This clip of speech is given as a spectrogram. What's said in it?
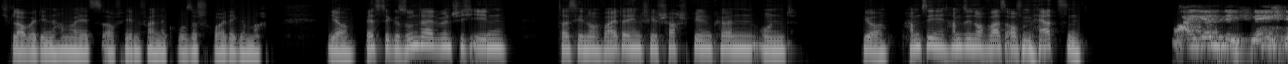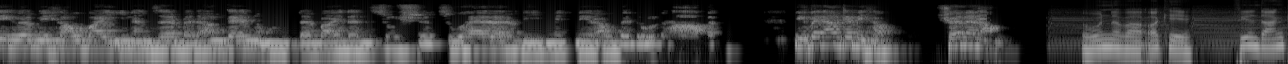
ich glaube, denen haben wir jetzt auf jeden Fall eine große Freude gemacht. Ja, beste Gesundheit wünsche ich Ihnen, dass Sie noch weiterhin viel Schach spielen können. Und ja, haben Sie, haben Sie noch was auf dem Herzen? Eigentlich nicht. Ich will mich auch bei Ihnen sehr bedanken und der beiden Zuhörer, die mit mir auch Geduld haben. Ich bedanke mich auch. Schönen Abend. Wunderbar, okay. Vielen Dank,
